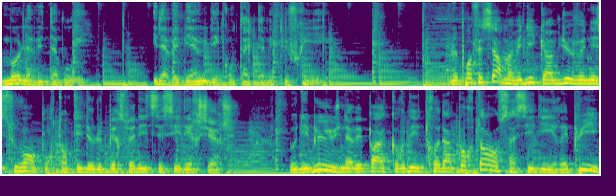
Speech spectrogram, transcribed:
Moll avait avoué. Il avait bien eu des contacts avec le. Le professeur m'avait dit qu'un vieux venait souvent pour tenter de le persuader de cesser les recherches. Au début, je n'avais pas accordé trop d'importance à ses dires, et puis,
